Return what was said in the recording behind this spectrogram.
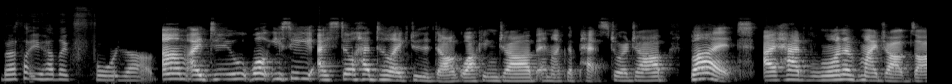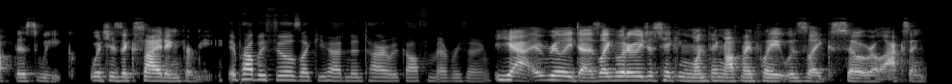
But I thought you had like four jobs. Um, I do. Well, you see, I still had to like do the dog walking job and like the pet store job, but I had one of my jobs off this week, which is exciting for me. It probably feels like you had an entire week off from everything. Yeah, it really does. Like literally just taking one thing off my plate was like so relaxing.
